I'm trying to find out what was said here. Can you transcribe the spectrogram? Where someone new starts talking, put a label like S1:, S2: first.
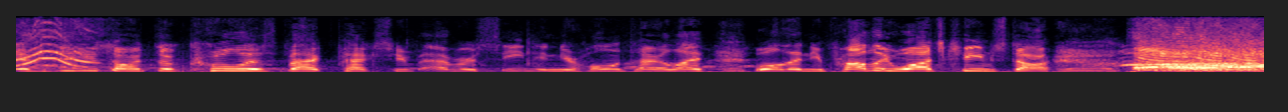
S1: if these aren't the coolest backpacks you've ever seen in your whole entire life, well then you probably watch Keemstar. Oh!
